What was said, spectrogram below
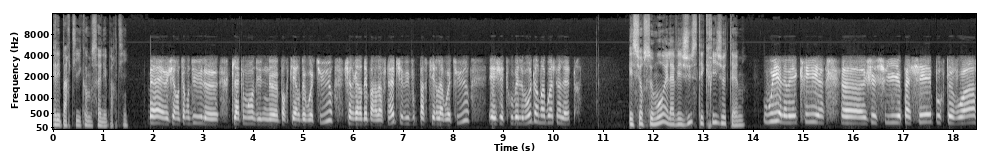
Elle est partie, comme ça elle est partie? Ben, j'ai entendu le claquement d'une portière de voiture, j'ai regardé par la fenêtre, j'ai vu partir la voiture et j'ai trouvé le mot dans ma boîte à lettres. Et sur ce mot, elle avait juste écrit Je t'aime. Oui, elle avait écrit euh, euh, Je suis passée pour te voir,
